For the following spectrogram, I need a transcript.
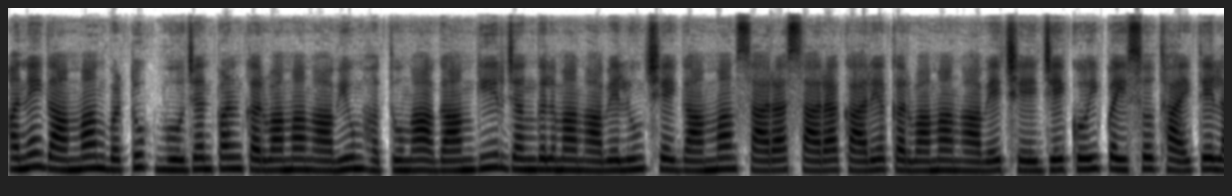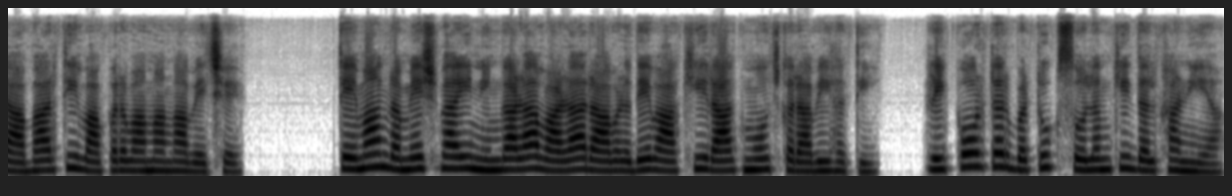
અને ગામમાં બટુક ભોજન પણ કરવામાં આવ્યું હતું. આ ગામગીર જંગલમાં આવેલું છે. ગામમાં સારા સારા કાર્ય કરવામાં આવે છે. જે કોઈ પૈસો થાય તે લાભાર્થી વાપરવામાં આવે છે. તેમાં રમેશભાઈ નિંગાળાવાળા રાવળદેવ આખી રાત મોજ કરાવી હતી. રિપોર્ટર બટુક સોલંકી દલખાણિયા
